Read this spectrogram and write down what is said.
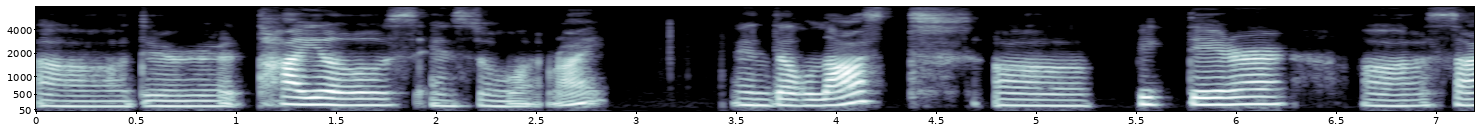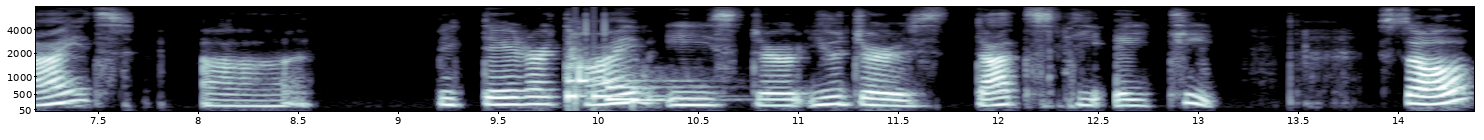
uh, their titles and so on, right? And the last uh, big data uh, size, uh, big data type is the users. That's the AT. So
